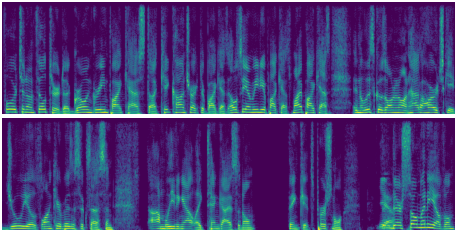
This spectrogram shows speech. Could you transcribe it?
Fullerton Unfiltered, a Growing Green podcast, uh, Kid Contractor podcast, LCM Media podcast, my podcast, and the list goes on and on. How to Hardscape, Julio's Lawn Care Business Success. And I'm leaving out like 10 guys, so don't think it's personal. Yeah. There's so many of them.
